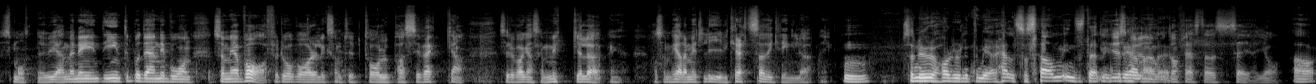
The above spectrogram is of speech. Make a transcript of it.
smått nu igen. Men det är, inte på den nivån som jag var, för då var det liksom typ 12 pass i veckan. Så det var ganska mycket löpning. Och som hela mitt liv kretsade kring löpning. Mm. Så nu har du lite mer hälsosam inställning det till det skulle hela? de flesta säga, ja. Ja.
